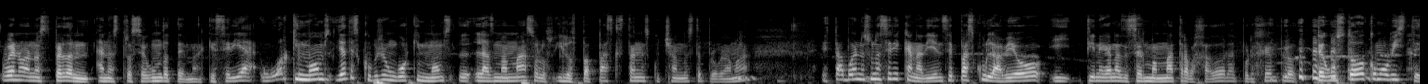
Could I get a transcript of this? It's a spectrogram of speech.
Bueno, a nuestro, perdón, a nuestro segundo tema, que sería Working Moms. ¿Ya descubrieron Working Moms? Las mamás o los, y los papás que están escuchando este programa. Está bueno, es una serie canadiense. Pascu la vio y tiene ganas de ser mamá trabajadora, por ejemplo. ¿Te gustó? ¿Cómo viste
